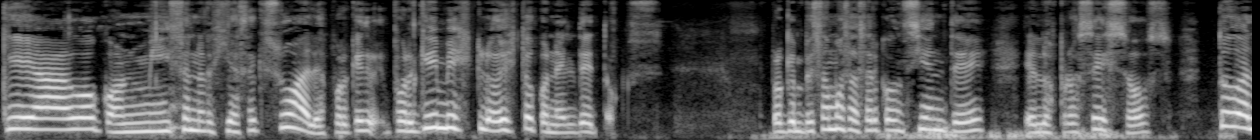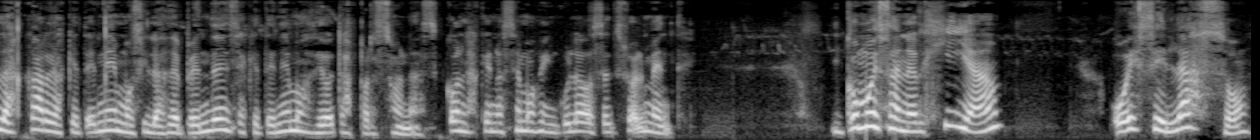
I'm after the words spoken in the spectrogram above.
¿qué hago con mis energías sexuales? ¿Por qué, ¿Por qué, mezclo esto con el detox? Porque empezamos a ser consciente en los procesos todas las cargas que tenemos y las dependencias que tenemos de otras personas con las que nos hemos vinculado sexualmente. Y cómo esa energía o ese lazo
